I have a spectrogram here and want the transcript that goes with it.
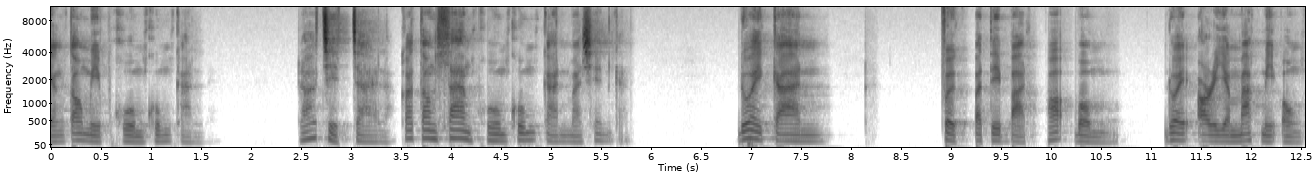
ยังต้องมีภูมิคุ้มกัน แล้วจิตใจล่ะก็ต้องสร้างภูมิคุ้มกันมาเช่นกัน ด้วยการฝึกปฏิบัติเพาะบ่มด้วยอริยมรรคมีองค์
